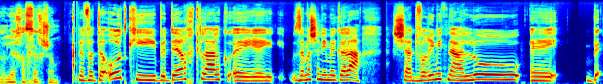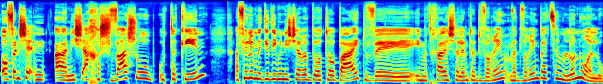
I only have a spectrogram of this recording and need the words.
להיחסך שם. בוודאות, כי בדרך כלל, אה, זה מה שאני מגלה, שהדברים התנהלו אה, באופן שהנשעה חשבה שהוא הוא תקין, אפילו אם נגיד אם היא נשארת באותו בית והיא מתחילה לשלם את הדברים, והדברים בעצם לא נוהלו.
